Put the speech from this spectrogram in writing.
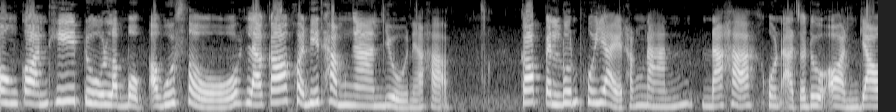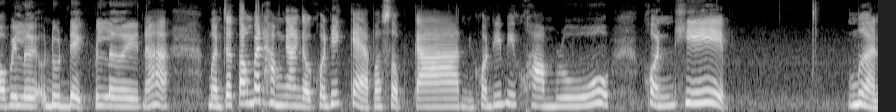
องค์กรที่ดูระบบอาวุโส แล้วก็คนที่ทำงานอยู่เนี่ยค่ะก็เป็นรุ่นผู้ใหญ่ทั้งนั้นนะคะ คุณอาจจะดูอ่อนเยาว์ไปเลย ดูเด็กไปเลยนะคะ เหมือนจะต้องไปทำงานกับคนที่แก่ประสบการณ์ คนที่มีความรู้ คนที่เหมือน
